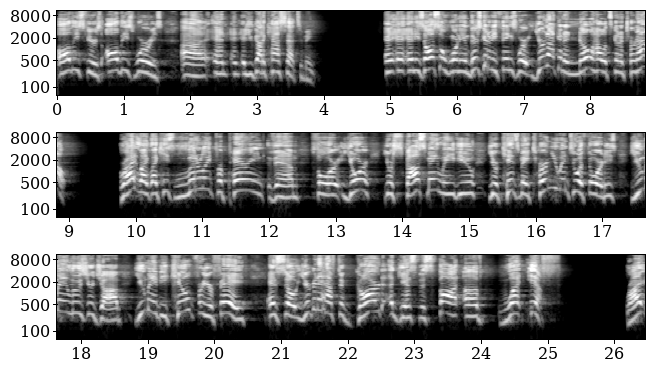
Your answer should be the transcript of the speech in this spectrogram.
all these fears, all these worries, uh, and, and, and you got to cast that to me. And, and, and he's also warning them there's going to be things where you're not going to know how it's going to turn out right? Like like he's literally preparing them for your your spouse may leave you your kids may turn you into authorities you may lose your job you may be killed for your faith and so you're going to have to guard against this thought of what if right?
